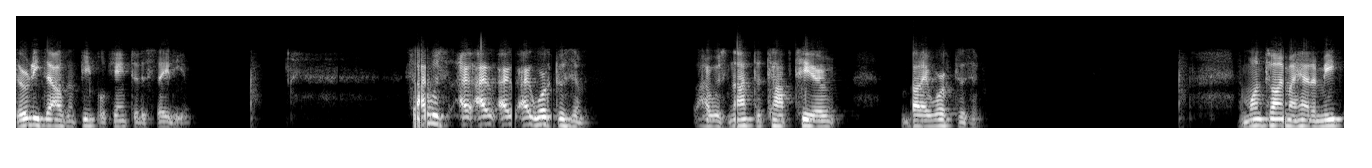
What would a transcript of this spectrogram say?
30,000 people came to the stadium. So I was I, I, I worked with him. I was not the top tier, but I worked with him. And one time I had a meet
